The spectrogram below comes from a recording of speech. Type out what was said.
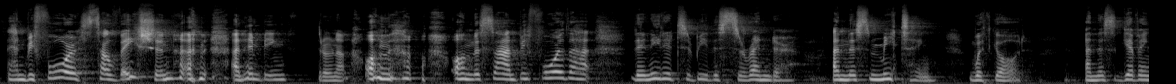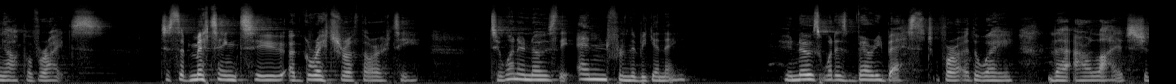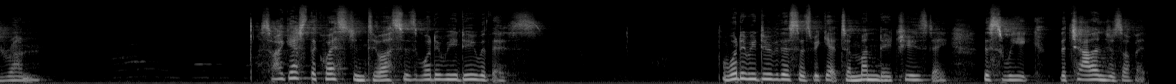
And before salvation and, and him being thrown up on the, on the sand, before that, there needed to be this surrender and this meeting with God and this giving up of rights, to submitting to a greater authority, to one who knows the end from the beginning, who knows what is very best for the way that our lives should run. So I guess the question to us is what do we do with this? What do we do with this as we get to Monday, Tuesday, this week, the challenges of it?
